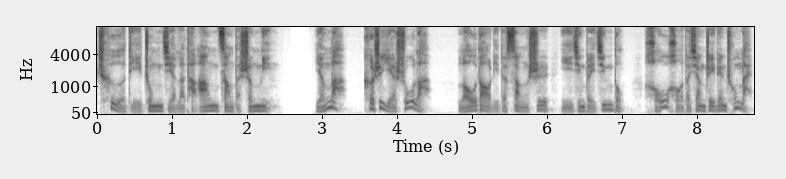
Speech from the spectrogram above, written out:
彻底终结了他肮脏的生命。赢了，可是也输了。楼道里的丧尸已经被惊动，吼吼地向这边冲来。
